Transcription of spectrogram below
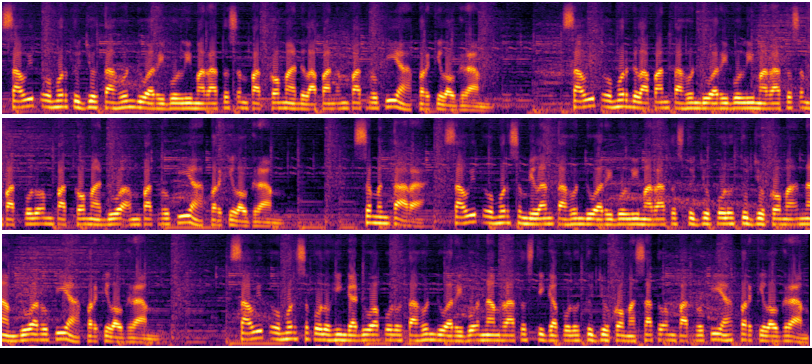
Sawit umur 7 tahun Rp2.504,84 per kilogram. Sawit umur 8 tahun Rp2.544,24 per kilogram. Sementara, sawit umur 9 tahun Rp2.577,62 per kilogram. Sawit umur 10 hingga 20 tahun Rp2.637,14 per kilogram.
